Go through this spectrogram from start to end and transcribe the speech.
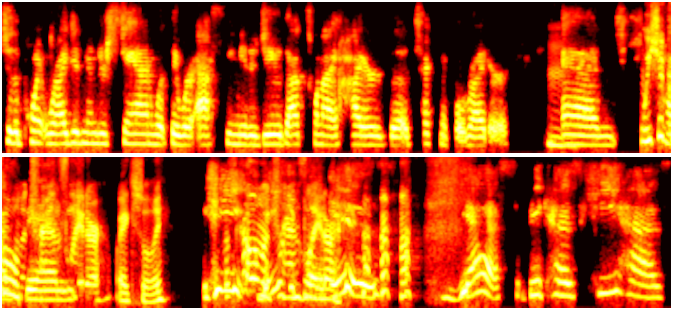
to the point where I didn't understand what they were asking me to do, that's when I hired the technical writer. Mm. And we should call him been, a translator, actually. He Let's call him a translator. is, yes, because he has,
